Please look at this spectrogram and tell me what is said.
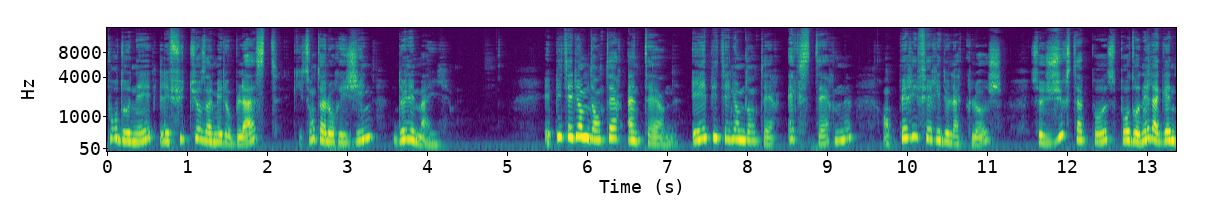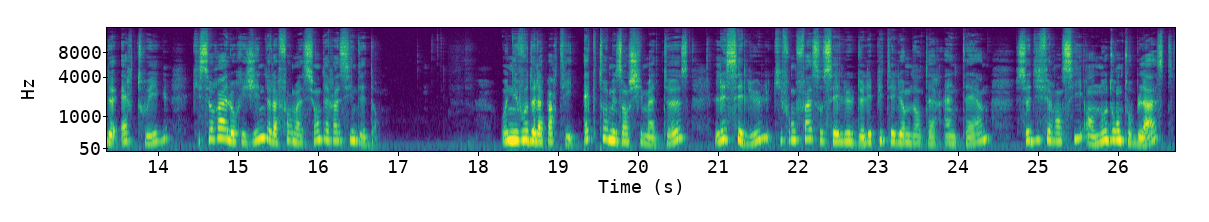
pour donner les futurs améloblastes qui sont à l'origine de l'émail. Épithélium dentaire interne et épithélium dentaire externe en périphérie de la cloche se juxtaposent pour donner la gaine de Hertwig qui sera à l'origine de la formation des racines des dents. Au niveau de la partie ectomésenchymateuse, les cellules qui font face aux cellules de l'épithélium dentaire interne se différencient en odontoblastes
